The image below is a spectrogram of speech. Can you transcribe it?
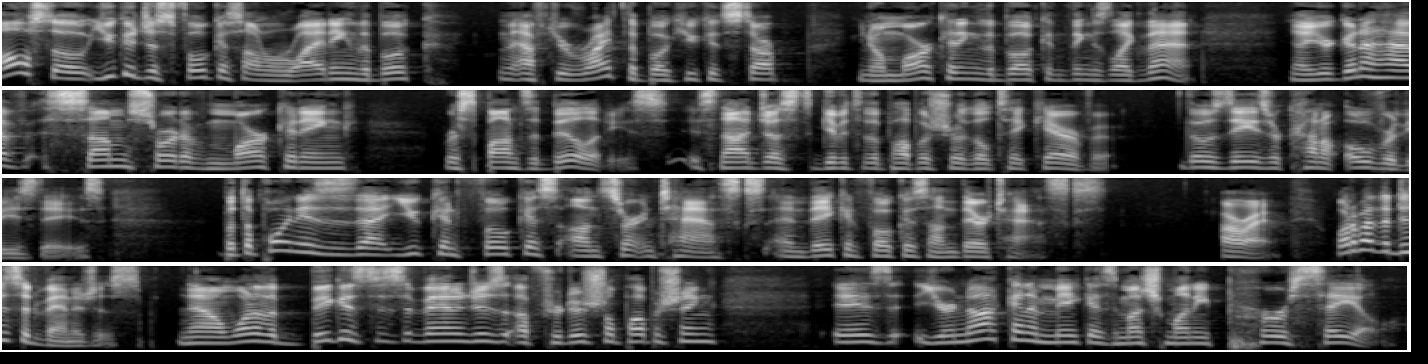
also, you could just focus on writing the book. And after you write the book, you could start, you know, marketing the book and things like that. Now, you're going to have some sort of marketing responsibilities. It's not just give it to the publisher, they'll take care of it. Those days are kind of over these days. But the point is, is that you can focus on certain tasks and they can focus on their tasks. All right, what about the disadvantages? Now, one of the biggest disadvantages of traditional publishing is you're not going to make as much money per sale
